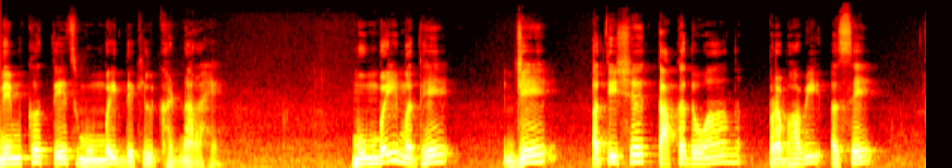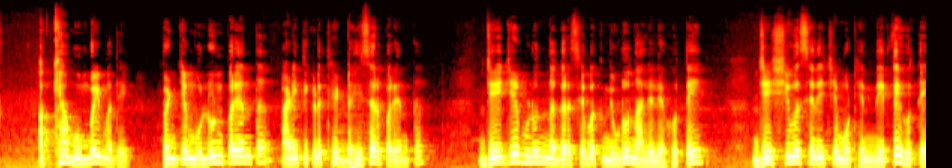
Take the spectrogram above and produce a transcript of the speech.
नेमकं तेच मुंबईत देखील घडणार आहे. मुंबईमध्ये जे अतिशय ताकदवान प्रभावी असे अख्ख्या मुंबईमध्ये म्हणजे मुलुंडपर्यंत आणि तिकडे थेट दहिसरपर्यंत जे जे म्हणून नगरसेवक निवडून आलेले होते जे शिवसेनेचे मोठे नेते होते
